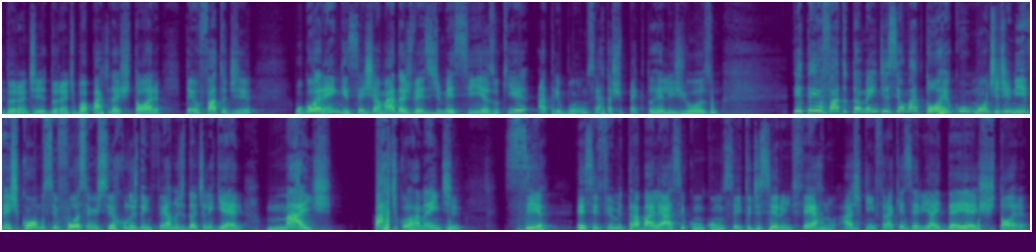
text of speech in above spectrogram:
durante, durante boa parte da história. Tem o fato de o Goreng ser chamado às vezes de Messias, o que atribui um certo aspecto religioso. E tem o fato também de ser uma torre com um monte de níveis, como se fossem os círculos do inferno de Dante Alighieri. Mas, particularmente, se esse filme trabalhasse com o conceito de ser o inferno, acho que enfraqueceria a ideia e a história,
